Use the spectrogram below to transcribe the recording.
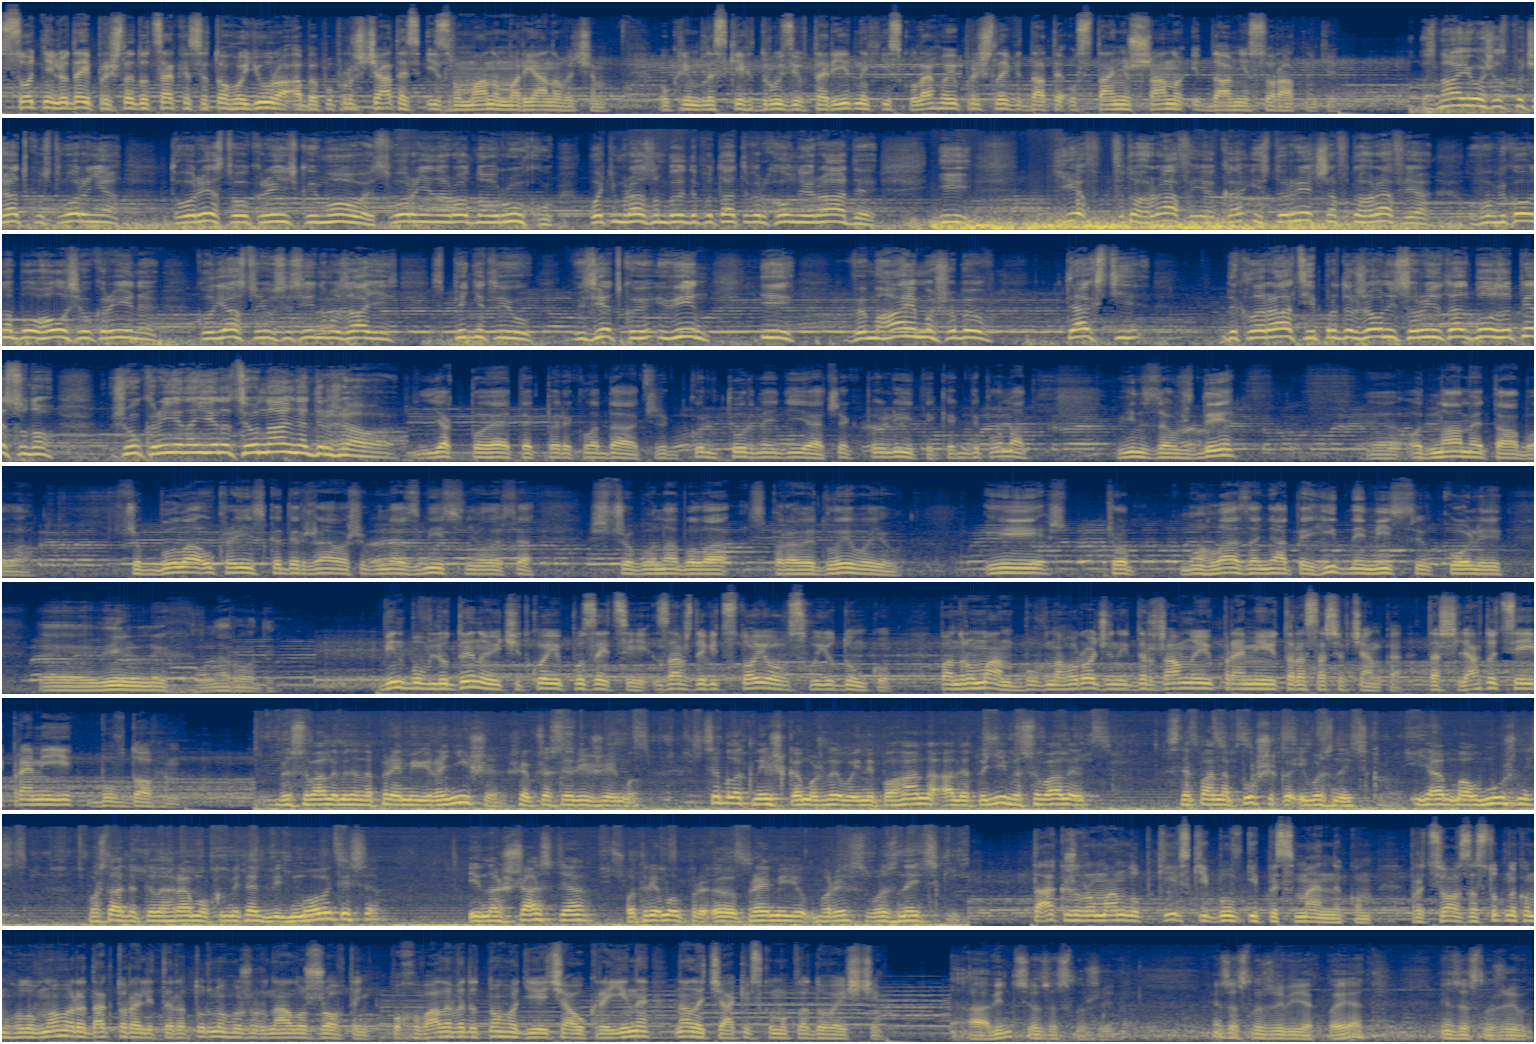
Сотні людей прийшли до церкви святого Юра, аби попрощатись із Романом Мар'яновичем. Окрім близьких друзів та рідних, із колегою прийшли віддати останню шану і давні соратники. Знаю його ще з початку створення товариства української мови, створення народного руху. Потім разом були депутати Верховної Ради. І є фотографія, яка історична фотографія, опублікована була в голосі України, коли я стою в сесійному залі з піднятою візиткою, і він. І вимагаємо, щоб в тексті декларації про державний суверенітет було записано, що Україна є національна держава. як поет, як перекладач, як культурний діяч, як політик, як дипломат, він завжди е, одна мета була, щоб була українська держава, щоб вона зміцнювалася, щоб вона була справедливою і щоб могла зайняти гідне місце в колі вільних народів. Він був людиною чіткої позиції, завжди відстоював свою думку. Пан Роман був нагороджений державною премією Тараса Шевченка, та шлях до цієї премії був довгим. висували мене на премію і раніше, ще в часи режиму. Це була книжка, можливо, і непогана, але тоді висували Степана Пушика і Возницького. Я мав мужність послати телеграму в комітет відмовитися, і, на щастя, отримав пр- е, премію Борис Возницький. Також Роман Лубківський був і письменником. Працював заступником головного редактора літературного журналу Жовтень. Поховали видатного діяча України на Личаківському кладовищі. А він цього заслужив. Він заслужив і як поет, він заслужив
